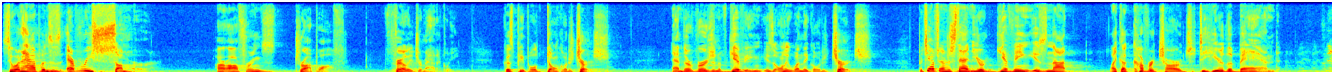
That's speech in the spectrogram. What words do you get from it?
See, what happens is every summer, our offerings drop off fairly dramatically because people don't go to church. And their version of giving is only when they go to church. But you have to understand, your giving is not like a cover charge to hear the band.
